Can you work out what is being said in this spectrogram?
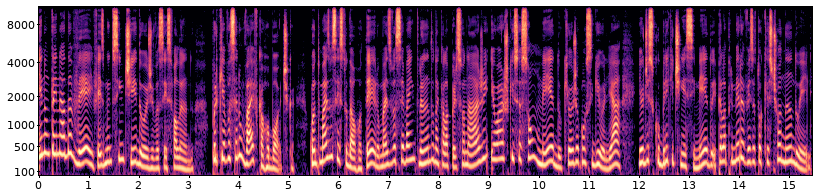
E não tem nada a ver, e fez muito sentido hoje vocês falando, porque você não vai ficar robótica. Quanto mais você estudar o roteiro, mais você vai entrando naquela personagem, e eu acho que isso é só um medo que hoje eu consegui olhar e eu descobri que tinha esse medo e pela primeira vez eu estou questionando ele.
